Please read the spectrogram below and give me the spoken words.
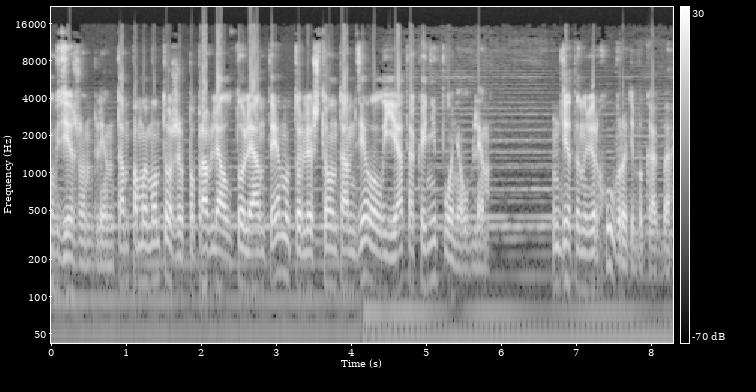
Ну где же он, блин? Там, по-моему, он тоже поправлял то ли антенну, то ли что он там делал, я так и не понял, блин. Где-то наверху вроде бы как бы.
